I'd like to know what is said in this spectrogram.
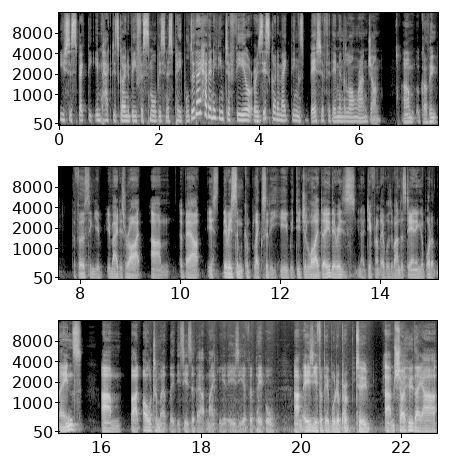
you suspect the impact is going to be for small business people. Do they have anything to fear, or is this going to make things better for them in the long run, John? Um, look, I think the first thing you, you made is right um, about is there is some complexity here with digital ID. There is you know different levels of understanding of what it means, um, but ultimately this is about making it easier for people, um, easier for people to to um, show who they are,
